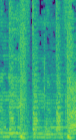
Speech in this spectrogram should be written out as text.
It's them women fat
